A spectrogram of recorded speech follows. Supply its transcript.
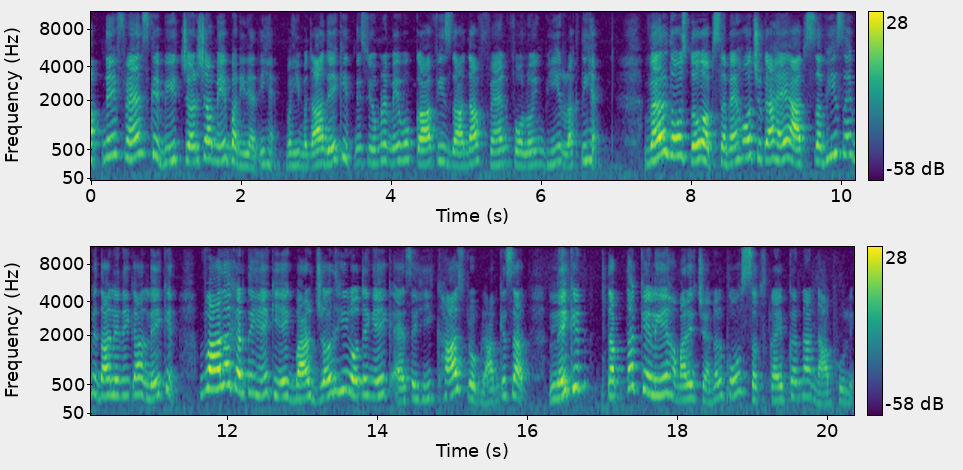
अपने फैंस के बीच चर्चा में बनी रहती हैं। वहीं बता दें कि इतनी सी उम्र में वो काफ़ी ज़्यादा फ़ैन फॉलोइंग भी रखती हैं। वेल well, दोस्तों अब समय हो चुका है आप सभी से विदा लेने का लेकिन वादा करते हैं कि एक बार जल्द ही लौटेंगे एक ऐसे ही खास प्रोग्राम के साथ। लेकिन तब तक के लिए हमारे चैनल को सब्सक्राइब करना ना भूलें।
